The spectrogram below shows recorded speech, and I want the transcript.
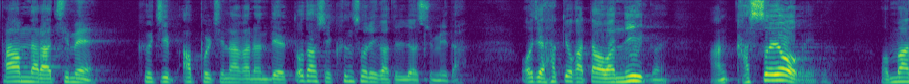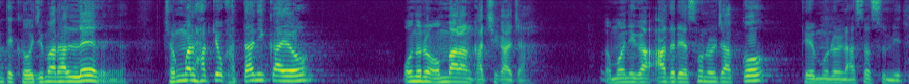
다음 날 아침에 그 집 앞을 지나가는데 또다시 큰 소리가 들렸습니다. 어제 학교 갔다 왔니? 안 갔어요. 그러니까 엄마한테 거짓말 할래? 그러니까 정말 학교 갔다니까요. 오늘은 엄마랑 같이 가자. 어머니가 아들의 손을 잡고 대문을 나섰습니다.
